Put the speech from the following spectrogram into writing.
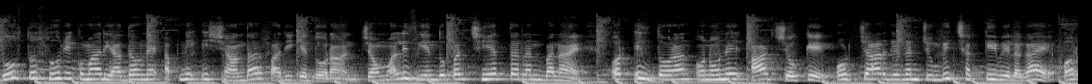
दोस्तों सूर्य कुमार यादव ने अपनी इस शानदार पारी के दौरान चौवालीस गेंदों पर छिहत्तर रन बनाए और इस दौरान उन्होंने आठ चौके और चार गगनचुंबी छक्के भी लगाए और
